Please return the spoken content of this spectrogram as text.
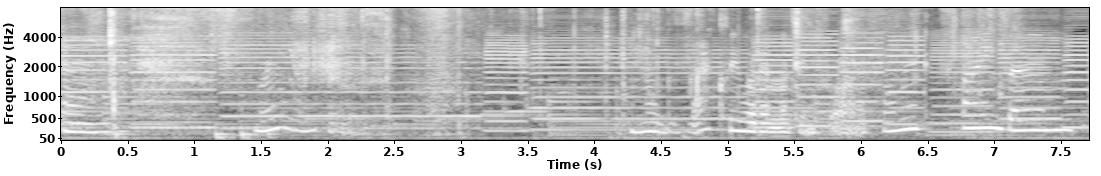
And? I know exactly what I'm looking for. If I can find them.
